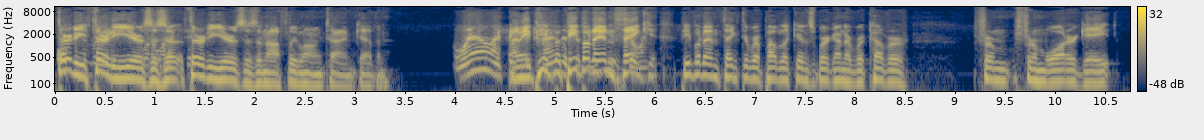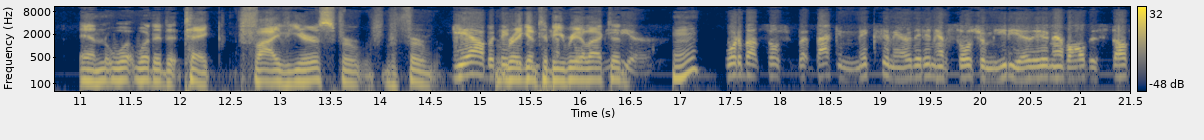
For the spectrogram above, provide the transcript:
30, 30 years is a 30 years is an awfully long time, Kevin. Well, I think I mean, people people didn't think going- people didn't think the Republicans were going to recover from from Watergate. And what what did it take? Five years for for Yeah, but Reagan to be reelected? Hmm? What about social? But back in Nixon era, they didn't have social media. They didn't have all this stuff,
